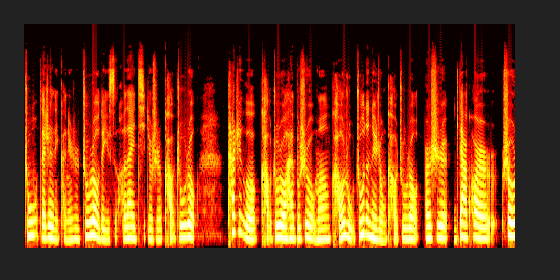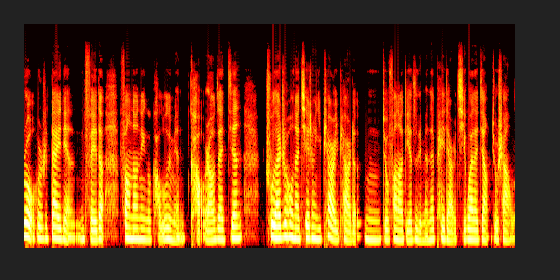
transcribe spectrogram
猪，在这里肯定是猪肉的意思，合在一起就是烤猪肉。它这个烤猪肉还不是我们烤乳猪的那种烤猪肉，而是一大块瘦肉，或者是带一点肥的，放到那个烤炉里面烤，然后再煎出来之后呢，切成一片一片的，嗯，就放到碟子里面，再配点奇怪的酱就上了。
